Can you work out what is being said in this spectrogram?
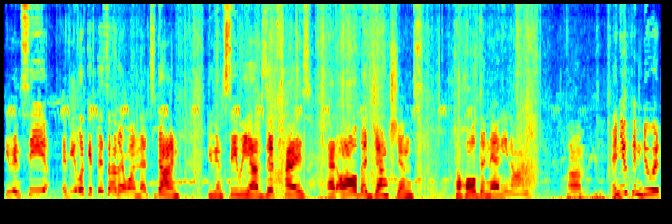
you can see, if you look at this other one that's done, you can see we have zip ties at all the junctions to hold the netting on. Um, and you can do it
